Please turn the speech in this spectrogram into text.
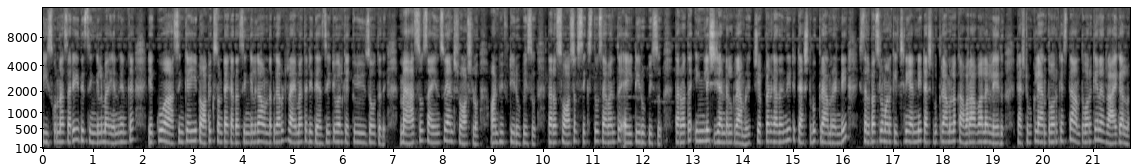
తీసుకున్నా సరే ఇది సింగిల్ ఎందుకంటే ఎక్కువ సింక్ అయ్యి టాపిక్స్ ఉంటాయి కదా సింగిల్గా ఉండదు కాబట్టి ట్రై మెథడ్ ఇది ఎస్జిటి వాళ్ళకి ఎక్కువ యూజ్ అవుతుంది. Maths science and social one fifty rupees. తర్వాత social sixth seventh eighty rupees. తర్వాత ఇంగ్లీష్ జనరల్ గ్రామర్. ఇది చెప్పాను కదండి ఇది టెక్స్ట్ బుక్ గ్రామర్ అండి. సిలబస్లో మనకి ఇచ్చిన అన్ని టెక్స్ట్ బుక్ గ్రామర్లో కవర్ అవ్వాలని లేదు. టెక్స్ట్ బుక్లో ఎంతవరకు ఇస్తే అంతవరకే నేను రాయగలను.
